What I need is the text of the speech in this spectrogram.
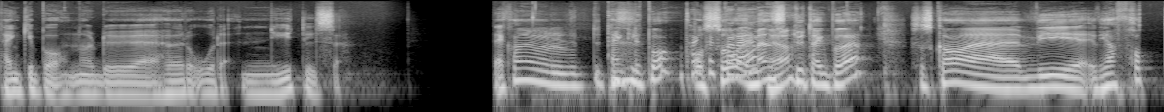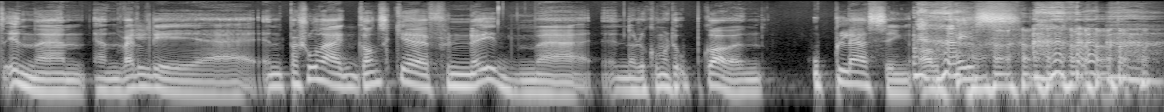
tenker på når du eh, hører ordet nytelse? Det kan du tenke litt på. Og så, mens Ja. du tenker på det, så skal eh, vi Vi har fått inn en, en veldig En person jeg er ganske fornøyd med når det kommer til oppgaven opplesing av case.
